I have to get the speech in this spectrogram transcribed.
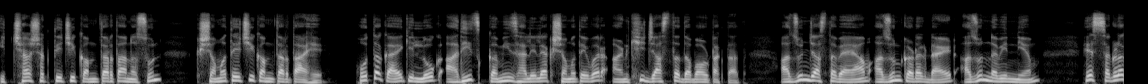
इच्छाशक्तीची कमतरता नसून क्षमतेची कमतरता आहे. होतं काय की लोक आधीच कमी झालेल्या क्षमतेवर आणखी जास्त दबाव टाकतात. अजून जास्त व्यायाम अजून कडक डाएट अजून नवीन नियम हे सगळं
